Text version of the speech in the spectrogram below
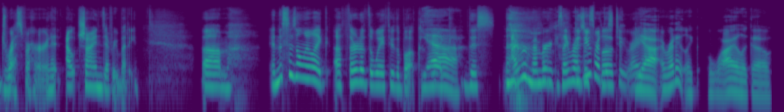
dress for her and it outshines everybody. Um and this is only like a third of the way through the book Like, Yeah. this I remember because I read 'Cause this you've read this book- too, right? Yeah, I read it like a while ago,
